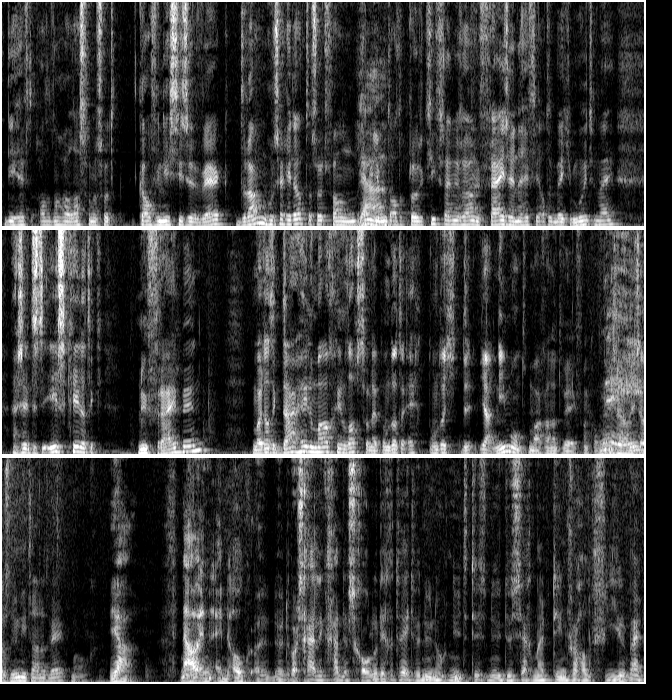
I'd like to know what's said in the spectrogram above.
Die heeft altijd nog wel last van een soort Calvinistische werkdrang. Hoe zeg je dat? Een soort van, Ja. je moet altijd productief zijn en zo. En vrij zijn, daar heeft hij altijd een beetje moeite mee. Hij zei, het is de eerste keer dat ik nu vrij ben... Maar dat ik daar helemaal geen last van heb. Omdat, er echt, omdat je de, ja, niemand mag aan het werk van Calvin. Nee. Zou je zelfs nu niet aan het werk mogen. Ja. Nou, en, en ook, eh, de, waarschijnlijk gaan de scholen dicht, dat weten we nu nog niet. Het is nu dus zeg maar tien voor half vier, maar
